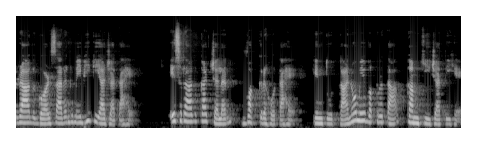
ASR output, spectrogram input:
राग गौड़ सारंग में भी किया जाता है। इस राग का चलन वक्र होता है, किंतु तानों में वक्रता कम की जाती है।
